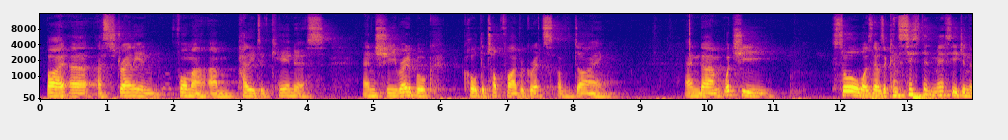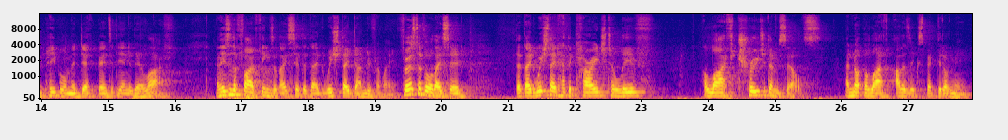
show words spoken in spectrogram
by an Australian former um, palliative care nurse, and she wrote a book called The Top Five Regrets of the Dying. And um, what she saw was there was a consistent message in the people on their deathbeds at the end of their life. And these are the five things that they said that they'd wish they'd done differently. First of all, they said that they'd wish they'd had the courage to live a life true to themselves and not the life others expected of me.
